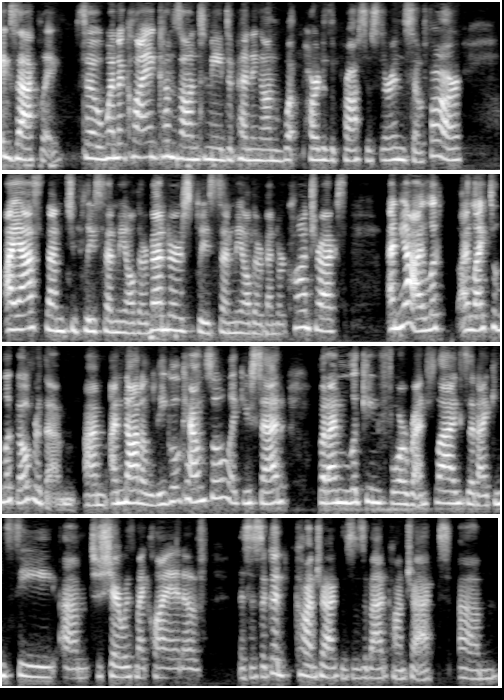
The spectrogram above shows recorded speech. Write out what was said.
Exactly. So when a client comes on to me, depending on what part of the process they're in so far, I ask them to please send me all their vendors, please send me all their vendor contracts. And yeah, I look I like to look over them. Um, I'm not a legal counsel, like you said, but I'm looking for red flags that I can see um, to share with my client of this is a good contract, this is a bad contract, um,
